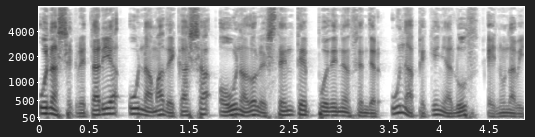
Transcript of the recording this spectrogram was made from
Una secretaria, una ama de casa o un adolescente pueden encender una pequeña luz en una habitación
